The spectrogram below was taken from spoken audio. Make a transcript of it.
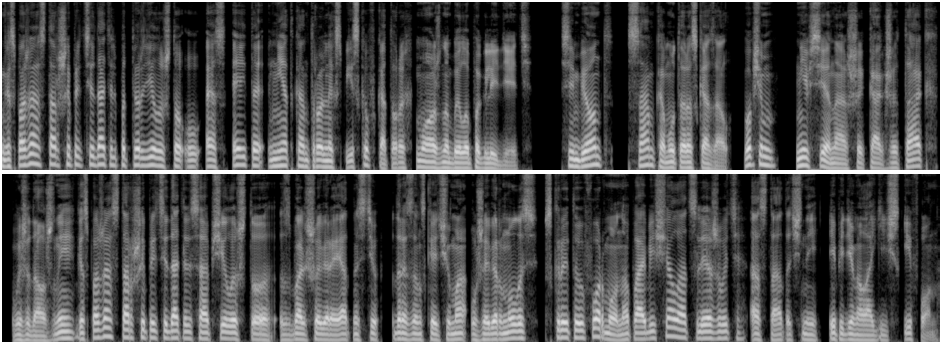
Госпожа старший председатель подтвердила, что у С-8 нет контрольных списков, в которых можно было поглядеть. Симбионт сам кому-то рассказал. В общем, не все наши «как же так?» Вы же должны. Госпожа старший председатель сообщила, что с большой вероятностью дрезенская чума уже вернулась в скрытую форму, но пообещала отслеживать остаточный эпидемиологический фон.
